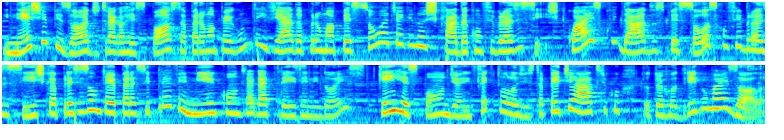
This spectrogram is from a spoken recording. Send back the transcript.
e neste episódio trago a resposta para uma pergunta enviada por uma pessoa diagnosticada com fibrose cística. Quais cuidados pessoas com fibrose cística precisam ter para se prevenir contra H3N2? Quem responde é o infectologista pediátrico Dr. Rodrigo Marzola.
